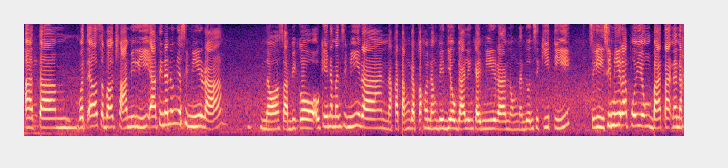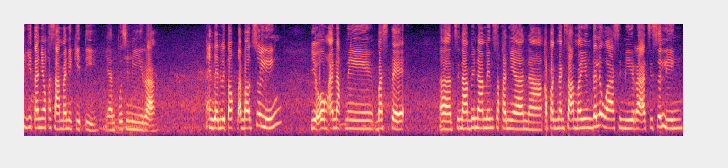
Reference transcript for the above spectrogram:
at um, what else about family? Ah, tinanong niya si Mira, no? Sabi ko, okay naman si Mira, nakatanggap ako ng video galing kay Mira nung nandun si Kitty. Si, si Mira po yung bata na nakikita niyo kasama ni Kitty. Yan po si Mira. And then we talked about Suling, yung anak ni Baste. At sinabi namin sa kanya na kapag nagsama yung dalawa, si Mira at si Suling,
